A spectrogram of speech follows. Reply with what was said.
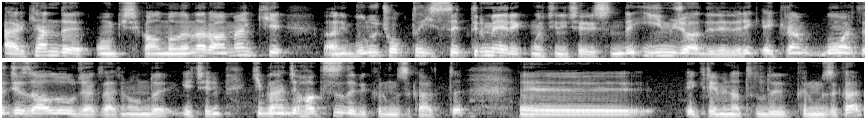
erken de 10 kişi kalmalarına rağmen ki hani bunu çok da hissettirmeyerek maçın içerisinde iyi mücadele ederek Ekrem bu maçta cezalı olacak zaten onu da geçelim ki bence haksız da bir kırmızı karttı. Eee Ekrem'in atıldığı kırmızı kart.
